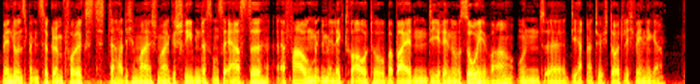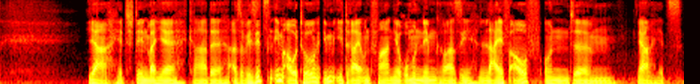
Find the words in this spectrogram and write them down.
wenn du uns bei Instagram folgst, da hatte ich mal schon mal geschrieben, dass unsere erste Erfahrung mit einem Elektroauto bei beiden die Renault Zoe war und äh, die hat natürlich deutlich weniger. Ja, jetzt stehen wir hier gerade, also wir sitzen im Auto, im i3 und fahren hier rum und nehmen quasi live auf. Und ähm, ja, jetzt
